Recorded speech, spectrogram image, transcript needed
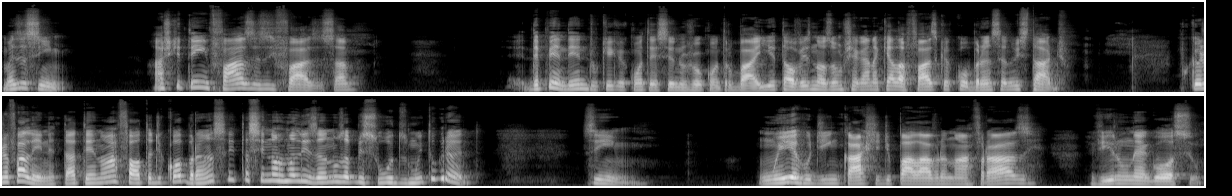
Mas assim, acho que tem fases e fases, sabe? Dependendo do que, que acontecer no jogo contra o Bahia, talvez nós vamos chegar naquela fase que a cobrança é no estádio. Porque eu já falei, né? Tá tendo uma falta de cobrança e tá se normalizando uns absurdos muito grandes. Sim, um erro de encaixe de palavra numa frase vira um negócio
